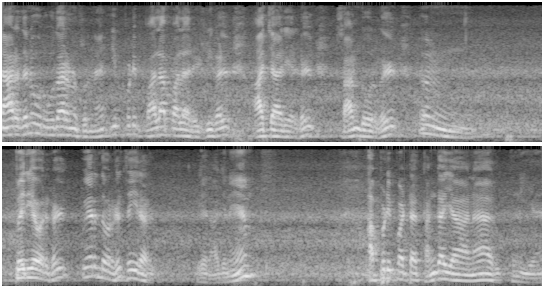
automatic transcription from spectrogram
நாரதன் ஒரு உதாரணம் சொன்னேன். இப்படி பல பல ரிஷிகள் ஆச்சாரியர்கள் சான்றோர்கள் பெரியவர்கள் உயர்ந்தவர்கள் செய்கிறார்கள். ராஜனே அப்படிப்பட்ட தங்கையான ருக்மணியை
